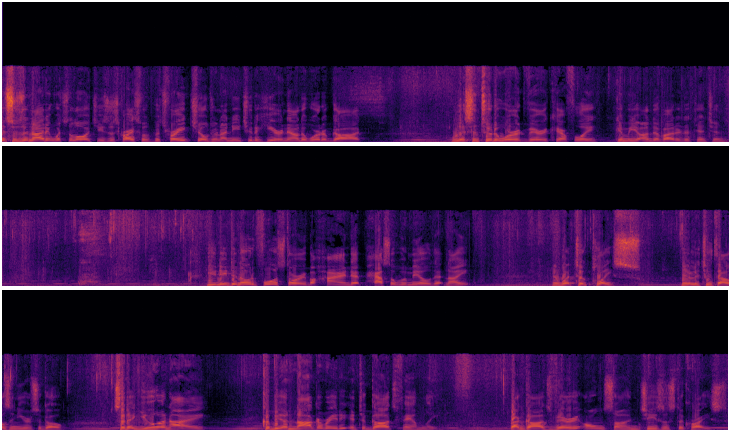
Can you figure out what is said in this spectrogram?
This is the night in which the Lord Jesus Christ was betrayed. Children, I need you to hear now the word of God. Listen to the word very carefully. Give me your undivided attention. You need to know the full story behind that Passover meal that night and what took place nearly 2,000 years ago so that you and I could be inaugurated into God's family by God's very own Son, Jesus the Christ.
